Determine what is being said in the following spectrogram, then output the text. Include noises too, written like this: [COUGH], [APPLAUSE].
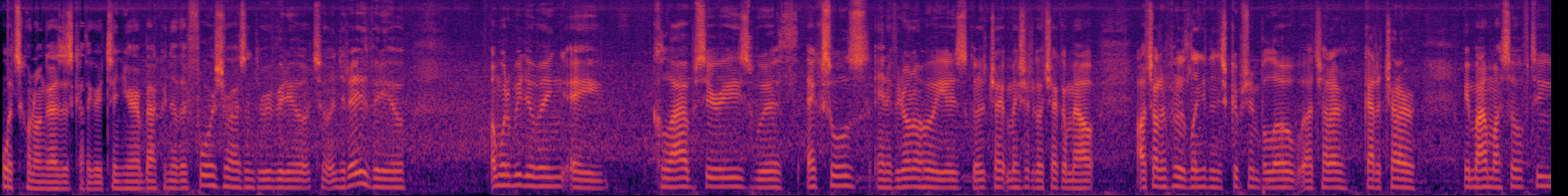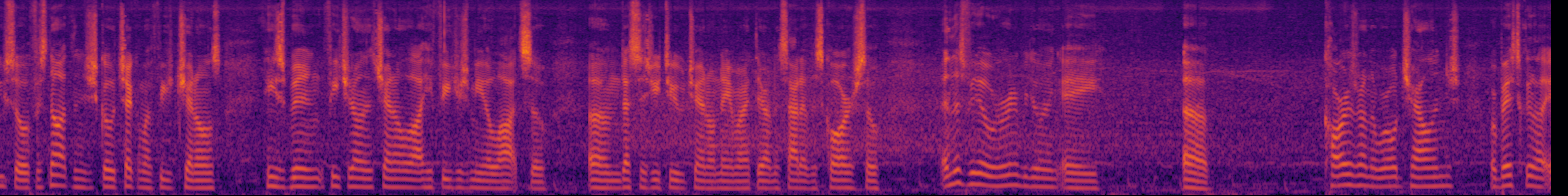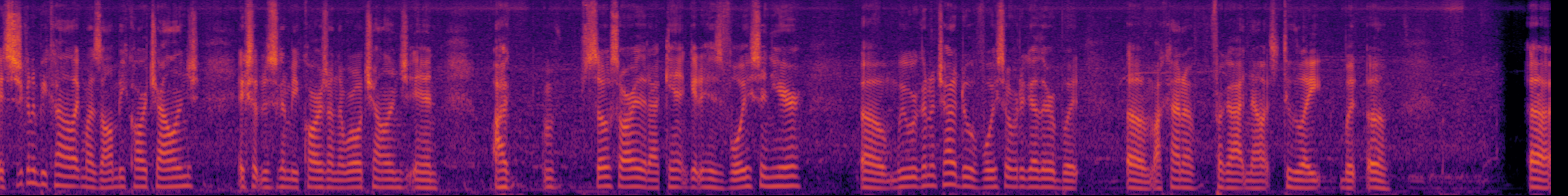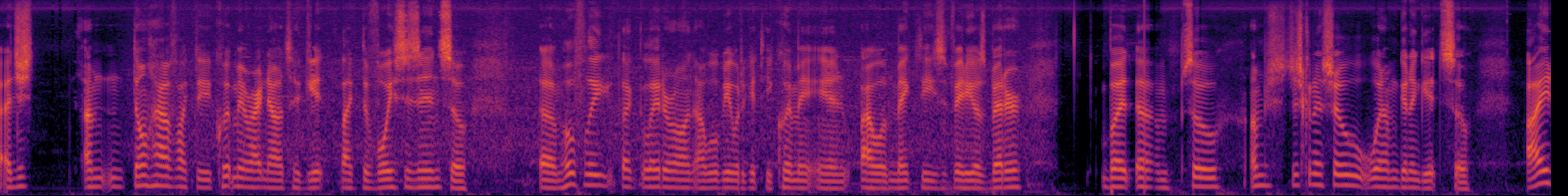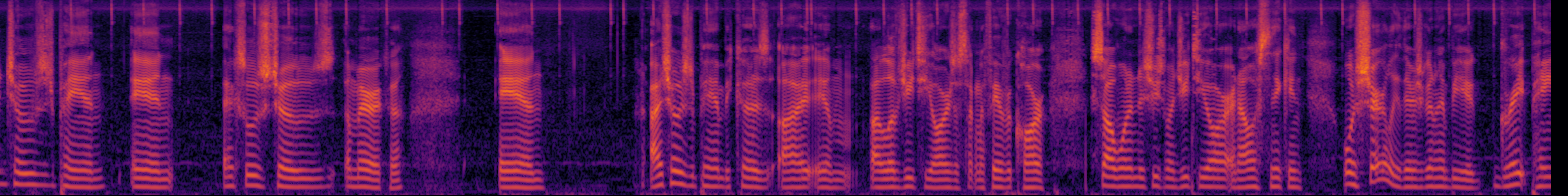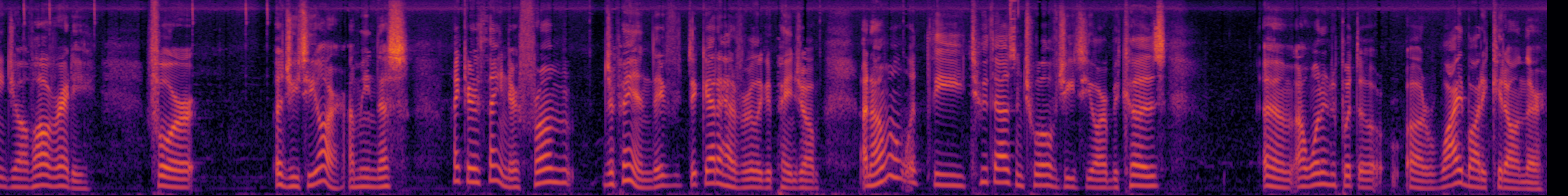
What's going on guys, it's Kythegreat here, I'm back with another Forza Horizon 3 video. So in today's video, I'm going to be doing a collab series with Exilzz, and if you don't know who he is, go check, make sure to go check him out. I'll try to put his link in the description below, I try to, gotta try to remind myself too, so if it's not, then just go check out my featured channels. He's been featured on this channel a lot, he features me a lot, so um, that's his YouTube channel name right there on the side of his car. So in this video, we're going to be doing a uh, cars around the world challenge or basically like it's just gonna be kind of like my zombie car challenge except this is gonna be cars around the world challenge and I, am so sorry that I can't get his voice in here. Um, we were gonna try to do a voiceover together but um, I kind of forgot now it's too late but uh, uh, I just I don't have like the equipment right now to get like the voices in so um, hopefully like later on I will be able to get the equipment and I will make these videos better but um, so I'm just gonna show what I'm gonna get. So I chose Japan, and Exilzz chose America, and I chose Japan because I am I love GTRs. That's like my favorite car, so I wanted to choose my GTR. And I was thinking, well, surely there's gonna be a great paint job already for a GTR. I mean, that's like their thing. They're from Japan. They've they gotta have a really good paint job, and I went with the 2012 GTR because um, I wanted to put the uh, wide body kit on there.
